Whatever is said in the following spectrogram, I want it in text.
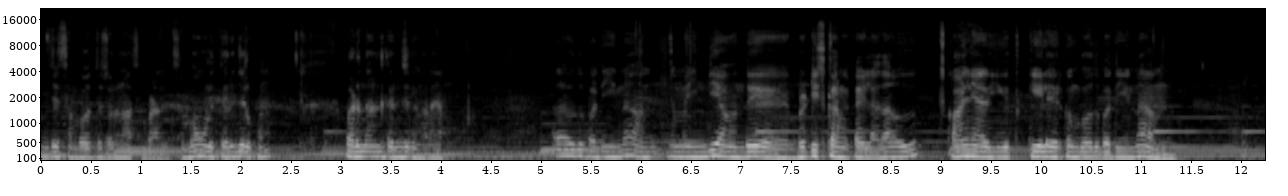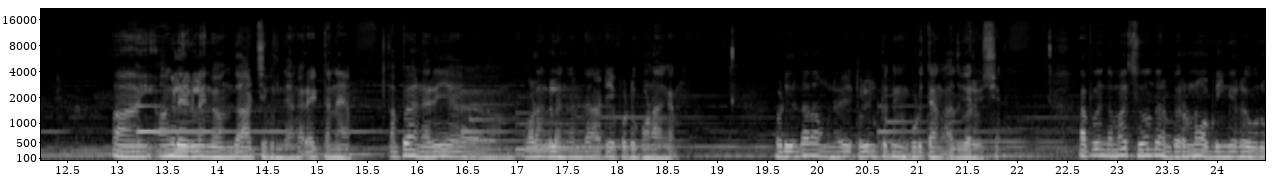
நிஜ சம்பவத்தை சொல்லணும் ஆசைப்படாது அந்த சம்பவம் உங்களுக்கு தெரிஞ்சிருக்கும். பட் இருந்தாலும் தெரிஞ்சுக்கோங்களேன். அதாவது பார்த்திங்கன்னா நம்ம இந்தியா வந்து பிரிட்டிஷ்காரங்க கையில் அதாவது காலனி ஆதிக்கத்துக்கு கீழே இருக்கும்போது பார்த்திங்கன்னா ஆங்கிலேயர்களும் ஆங்கிலேயர்கள் இங்கே வந்து ஆட்சி புரிஞ்சாங்க. ரைட் தானே? அப்போ நிறைய வளங்கள் அங்கேருந்து ஆட்டையை போட்டு போனாங்க. அப்படி இருந்தாலும் அவங்க நிறைய தொழில்நுட்பத்தை இங்கே கொடுத்தாங்க. அது வேறு விஷயம். அப்போ இந்த மாதிரி சுதந்திரம் பெறணும் அப்படிங்கிற ஒரு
